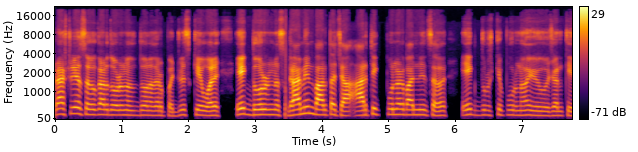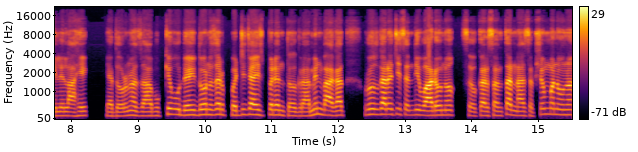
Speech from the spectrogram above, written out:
राष्ट्रीय सहकार धोरण दोन हजार पंचवीस केवळ एक धोरण नसून ग्रामीण भारताच्या आर्थिक पुनर्बांधणीचं एक दृष्टीपूर्ण योजन केलेलं आहे. या धोरणाचा मुख्य उद्देश दोन हजार पंचेचाळीस पर्यंत ग्रामीण भागात रोजगाराची संधी वाढवणं सहकार संस्थांना सक्षम बनवणं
